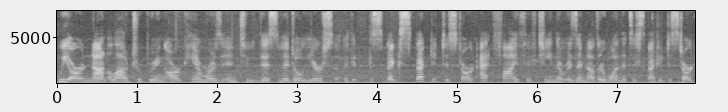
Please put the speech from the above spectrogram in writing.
We are not allowed to bring our cameras into this vigil here. expected to start at 5:15. There is another one that's expected to start.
